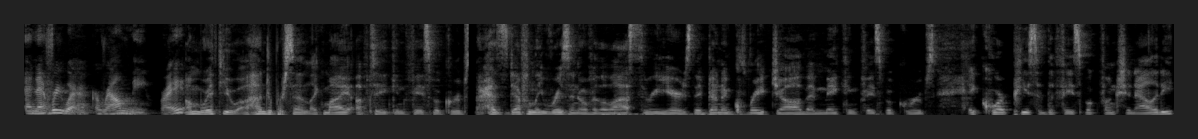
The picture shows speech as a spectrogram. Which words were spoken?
and everywhere around me, right? I'm with you 100%. Like my uptake in Facebook groups has definitely risen over the last three years. They've done a great job at making Facebook groups a core piece of the Facebook functionality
